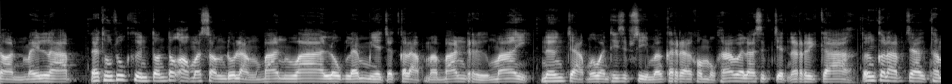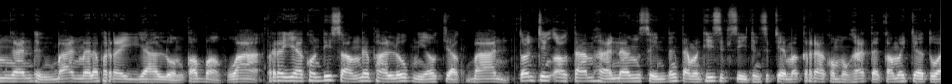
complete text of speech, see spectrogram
นอนไม่หลับ และทุกๆคืนตนต้องออกมาส่องดูหลังบ้านว่าลูกและเมียจะกลับมาบ้านหรือไม่ เนื่องจากเมื่อวันที่ 14 มกราคม 65 เวลา 17นาฬิกาตนกลับจากทำงานถึงบ้านแม่และภรรยาหลวงก็บอกว่าภรรยาคนที่สองได้พาลูกหนีออกจากบ้าน ตนจึงออกตามหานางศิลตั้งแต่วันที่ 14ถึง17 มกราคม 65 แต่ก็ไม่เจอตัว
